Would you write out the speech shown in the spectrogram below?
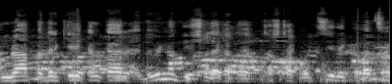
আমরা আপনাদেরকে এখানকার বিভিন্ন দৃশ্য দেখাতে চেষ্টা করছি, দেখতে পাচ্ছেন।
